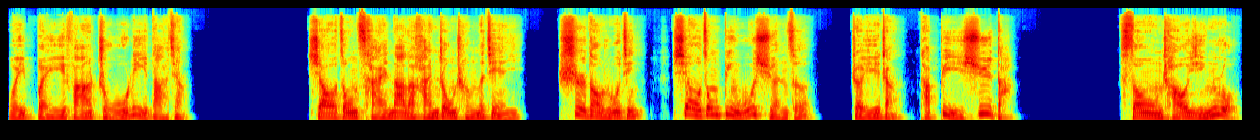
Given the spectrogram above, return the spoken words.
为北伐主力大将。孝宗采纳了韩忠诚的建议，事到如今。孝宗并无选择，这一仗他必须打。宋朝羸弱，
